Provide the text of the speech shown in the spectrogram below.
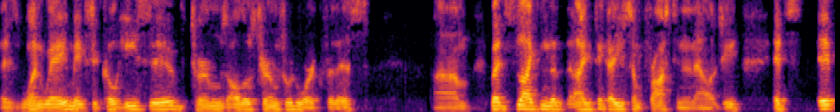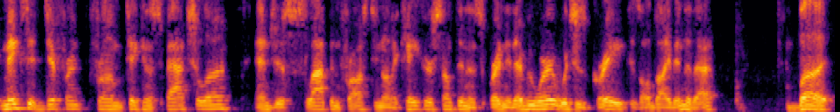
as one way, makes it cohesive. Terms, all those terms would work for this. Um, but it's like I think I use some frosting analogy. It's it makes it different from taking a spatula and just slapping frosting on a cake or something and spreading it everywhere, which is great because I'll dive into that. But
